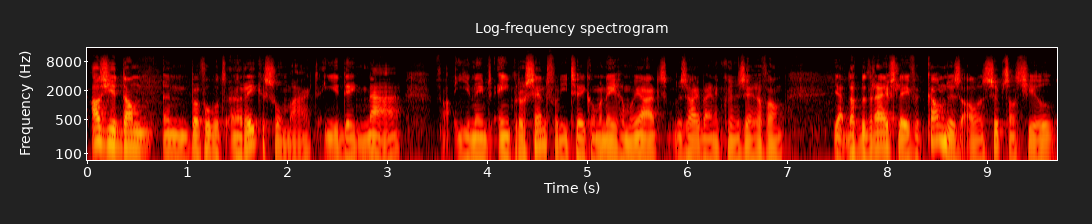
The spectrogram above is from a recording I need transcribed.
Als je dan een, bijvoorbeeld een rekensom maakt en je denkt na, van, je neemt 1% van die 2,9 miljard, dan zou je bijna kunnen zeggen van, ja, dat bedrijfsleven kan dus al een substantieel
